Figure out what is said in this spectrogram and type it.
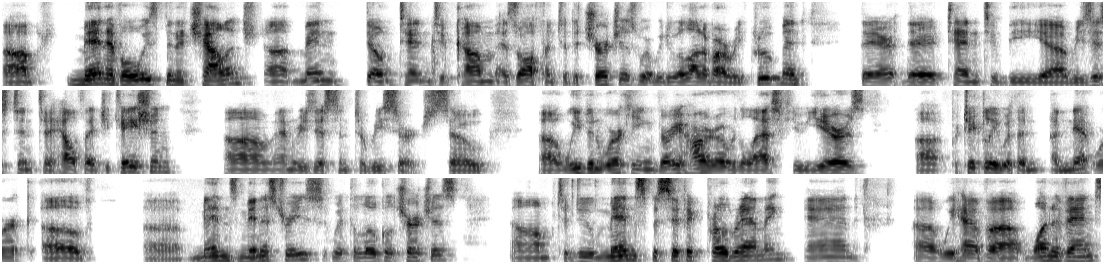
Um, men have always been a challenge. Uh, men don't tend to come as often to the churches where we do a lot of our recruitment. They they tend to be uh, resistant to health education um, and resistant to research. So uh, we've been working very hard over the last few years, uh, particularly with a, a network of uh, men's ministries with the local churches um, to do men specific programming. And uh, we have uh, one event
